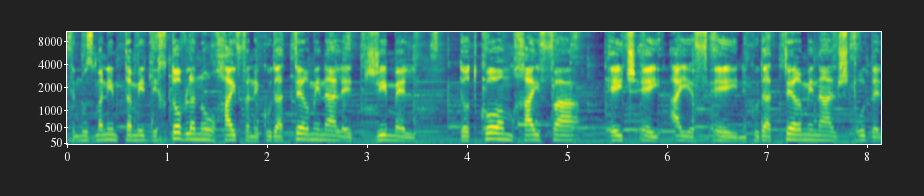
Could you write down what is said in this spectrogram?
אתם מוזמנים תמיד לכתוב לנו, חיפה.טרמינל את gmail.com, חיפה, h-a-i-f-a נקודה טרמינל, שטרודל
